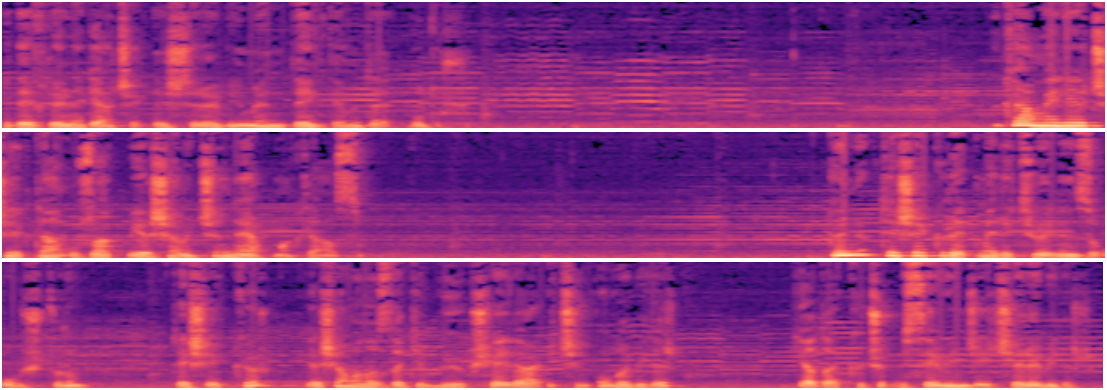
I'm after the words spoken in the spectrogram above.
Hedeflerini gerçekleştirebilmenin denklemi de budur. Mükemmeliyetçilikten uzak bir yaşam için ne yapmak lazım? Günlük teşekkür etme ritüelinizi oluşturun. Teşekkür, yaşamınızdaki büyük şeyler için olabilir ya da küçük bir sevinci içerebilir.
